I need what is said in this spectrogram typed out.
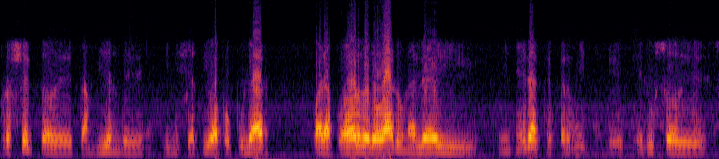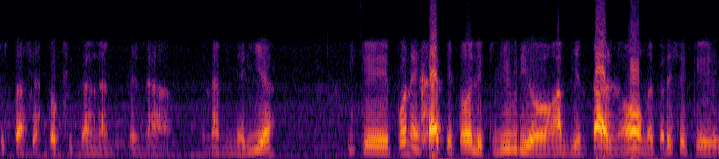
proyecto de también de iniciativa popular para poder derogar una ley minera que permite el uso de sustancias tóxicas la, en la, en la minería y que pone en jaque todo el equilibrio ambiental, ¿no? Me parece que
